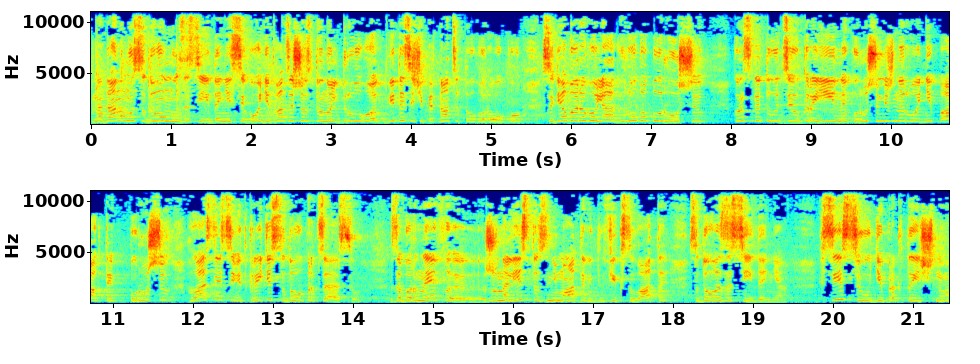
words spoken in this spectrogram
На даному судовому засіданні сьогодні, 26.02.2015 року, суддя Береголяк грубо порушив Конституцію України, порушив міжнародні пакти, порушив гласність і відкритість судового процесу, заборонив е, журналісту знімати, фіксувати судове засідання. Всі судді практично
